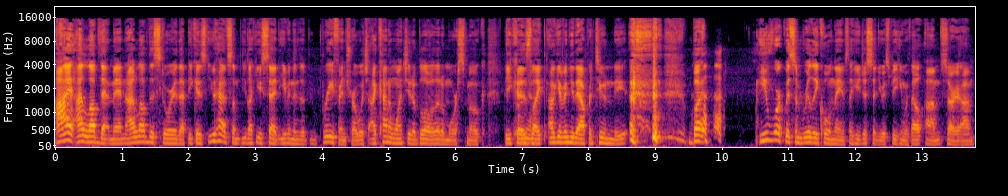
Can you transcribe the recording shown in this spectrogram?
I I love that man. I love the story of that because you have some, like you said, even in the brief intro, which I kind of want you to blow a little more smoke because Yeah. like I'm giving you the opportunity, but. You've worked with some really cool names, like you just said. You were speaking with, El- um, sorry, um,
